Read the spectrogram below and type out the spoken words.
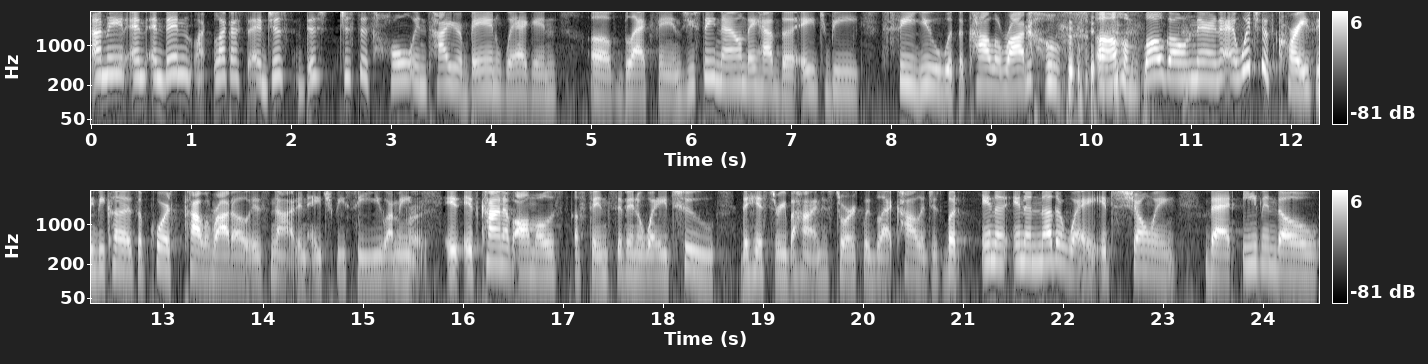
I mean, and and then like, like I said, just this just this whole entire bandwagon of black fans. You see now they have the HBCU with the Colorado um, logo on there, and, which is crazy because, of course, Colorado is not an HBCU. I mean, right. it, it's kind of almost offensive in a way to the history behind historically black colleges. But in a, in another way, it's showing that even though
